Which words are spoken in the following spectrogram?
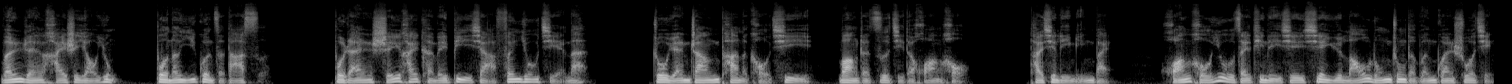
文人还是要用，不能一棍子打死，不然谁还肯为陛下分忧解难？”朱元璋叹了口气，望着自己的皇后，他心里明白，皇后又在替那些陷于牢笼中的文官说情。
